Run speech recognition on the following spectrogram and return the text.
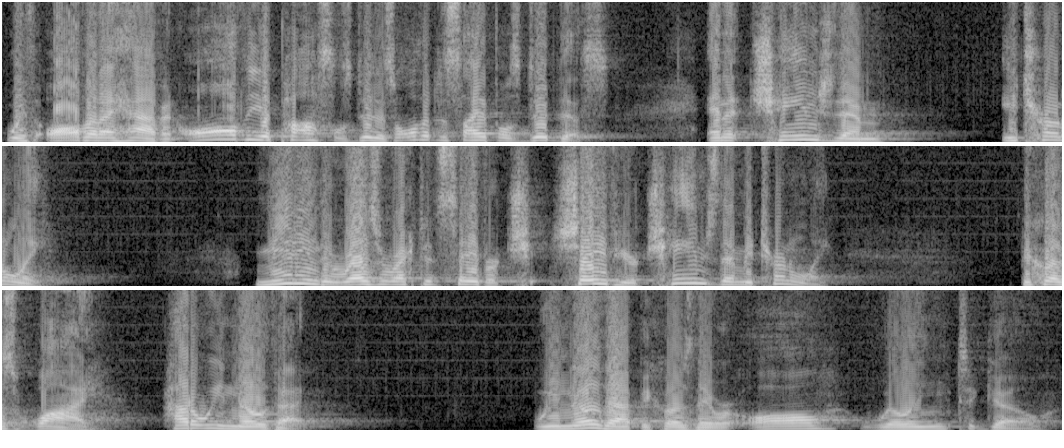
with all that I have. And all the apostles did this, all the disciples did this. And it changed them eternally. Meeting the resurrected Savior, Savior changed them eternally. Because why? How do we know that? We know that because they were all willing to go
